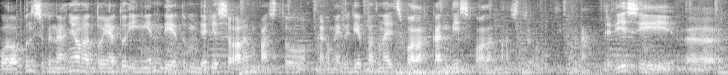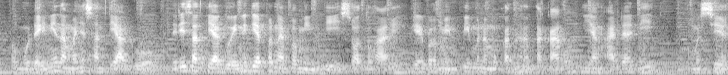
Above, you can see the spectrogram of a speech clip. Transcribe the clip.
Walaupun sebenarnya orang tuanya tuh ingin dia itu menjadi seorang pastor karena itu dia pernah disekolahkan di sekolah pastor begitu. Nah, jadi si eh, pemuda ini namanya Santiago. Jadi Santiago ini dia pernah bermimpi suatu hari dia bermimpi menemukan harta karun yang ada di Mesir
